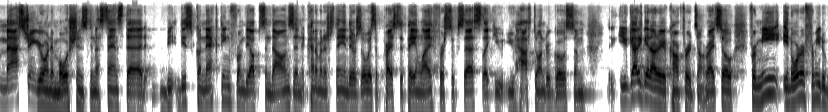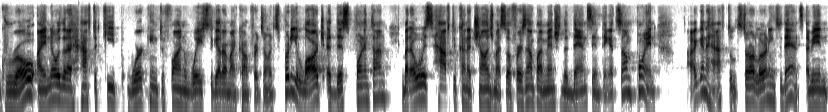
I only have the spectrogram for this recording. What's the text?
mastering your own emotions in a sense that be disconnecting from the ups and downs and kind of understanding there's always a price to pay in life for success like you you have to undergo some you got to get out of your comfort zone right? So for me in order for me to grow i know that i have to keep working to find ways to get out of my comfort zone. It's pretty large at this point in time but i always have to kind of challenge myself. For example i mentioned the dancing thing. At some point I'm gonna have to start learning to dance. I mean,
